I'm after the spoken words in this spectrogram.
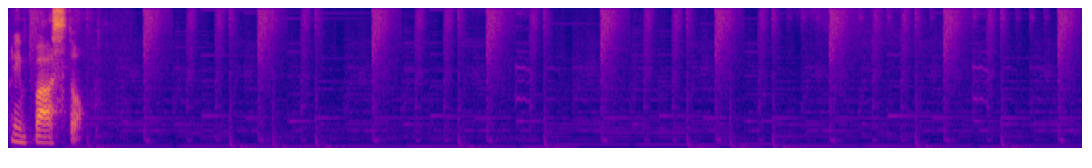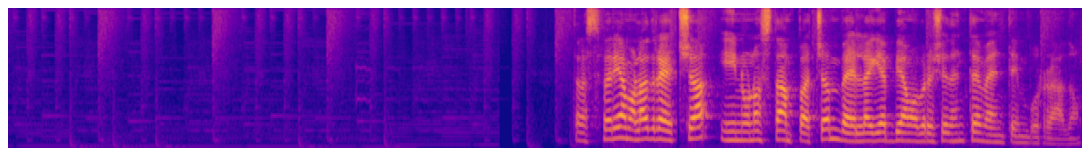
l'impasto. Trasferiamo la treccia in uno stampo a ciambella che abbiamo precedentemente imburrato.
